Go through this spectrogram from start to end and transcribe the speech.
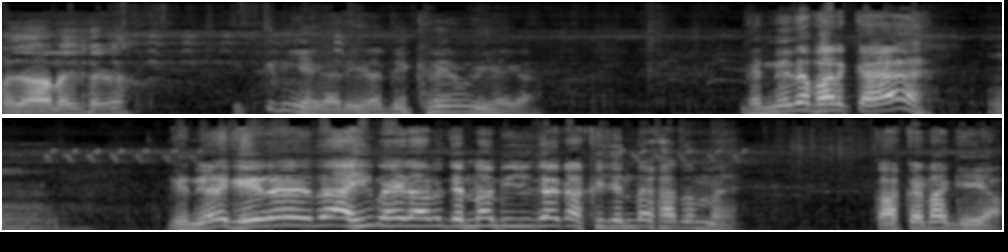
ਮਜ਼ਾ ਲਈ ਹੈਗਾ। ਇੱਕ ਨਹੀਂ ਹੈਗਾ ਦੇਖਦਾ ਦੇਖਣੇ ਨੂੰ ਨਹੀਂ ਹੈਗਾ। ਗੰਨੇ ਦਾ ਫ਼ਰਕ ਹੈ। ਹੂੰ। ਗੰਨੇ ਵਾਲੇ ਖੇਤ ਦਾ ਆਹੀ ਫਾਇਦਾ ਵੀ ਗੰਨਾ ਬੀਜਦਾ ਕੱਖ ਜੰਦਾ ਖਤਮ ਹੈ। ਦਾ ਗਿਆ।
